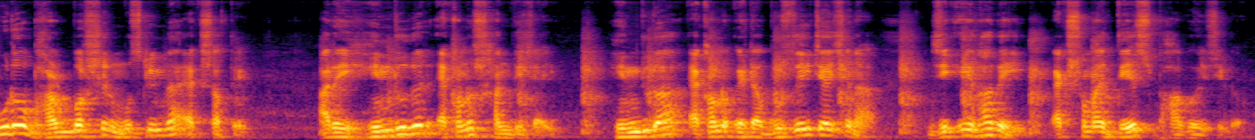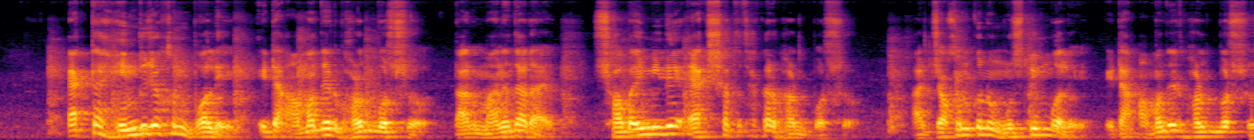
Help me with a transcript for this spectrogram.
পুরো ভারতবর্ষের মুসলিমরা একসাথে। আর এই হিন্দুদের এখনও শান্তি চাই। হিন্দুরা এখনও এটা বুঝতেই চাইছে না যে এভাবেই একসময় দেশ ভাগ হয়েছিল। একটা হিন্দু যখন বলে, এটা আমাদের ভারতবর্ষ তার মানে দাঁড়ায় সবাই মিলে একসাথে থাকার ভারতবর্ষ। আর যখন কোনো মুসলিম বলে, এটা আমাদের ভারতবর্ষ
